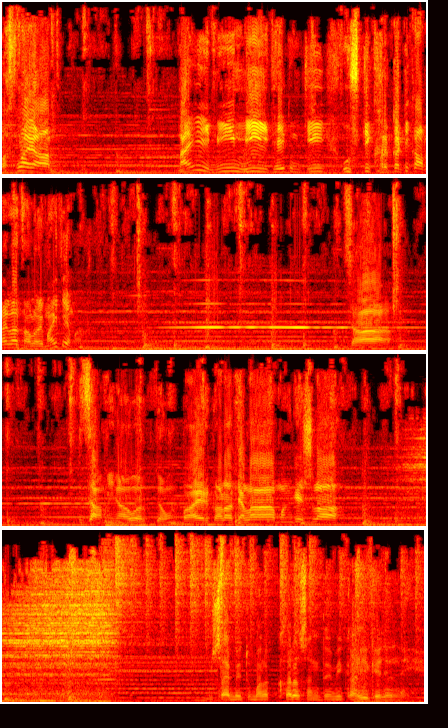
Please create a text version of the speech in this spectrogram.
बसला यार नाही मी मी इथे तुमची उष्टी खरकटी काढायला आहे माहितीये मला. जा. जामिनावर जाऊन बाहेर काढा त्याला मंगेशला. साहेब मी तुम्हाला खरं सांगतोय मी काही केलेलं नाही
